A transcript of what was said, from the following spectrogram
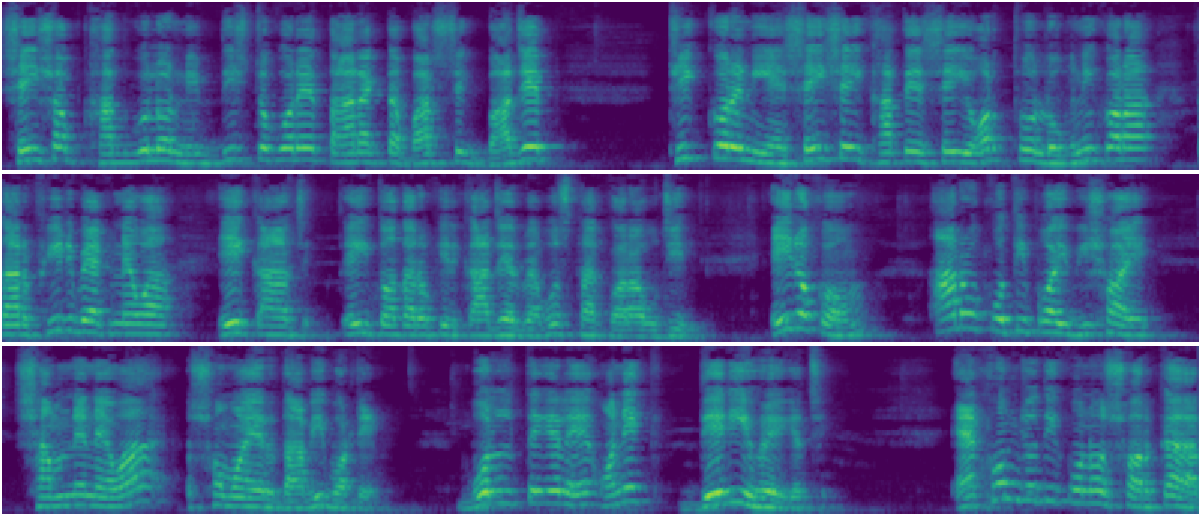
সেই সব খাতগুলো নির্দিষ্ট করে তার একটা বার্ষিক বাজেট ঠিক করে নিয়ে সেই সেই খাতে সেই অর্থ লগ্নি করা, তার ফিডব্যাক নেওয়া এই কাজ, এই তদারকির কাজের ব্যবস্থা করা উচিত। এই রকম আরও কতিপয় বিষয় সামনে নেওয়া সময়ের দাবি বটে। বলতে গেলে অনেক দেরি হয়ে গেছে। এখন যদি কোনো সরকার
